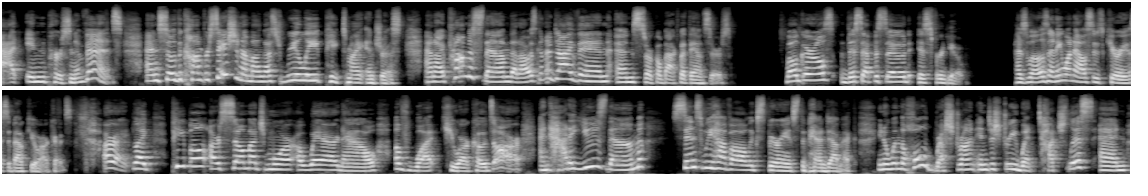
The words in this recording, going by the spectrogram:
at in person events. And so the conversation among us really piqued my interest. And I promised them that I was going to dive in and circle back with answers. Well, girls, this episode is for you as well as anyone else who's curious about QR codes. All right, like people are so much more aware now of what QR codes are and how to use them since we have all experienced the pandemic. You know, when the whole restaurant industry went touchless and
